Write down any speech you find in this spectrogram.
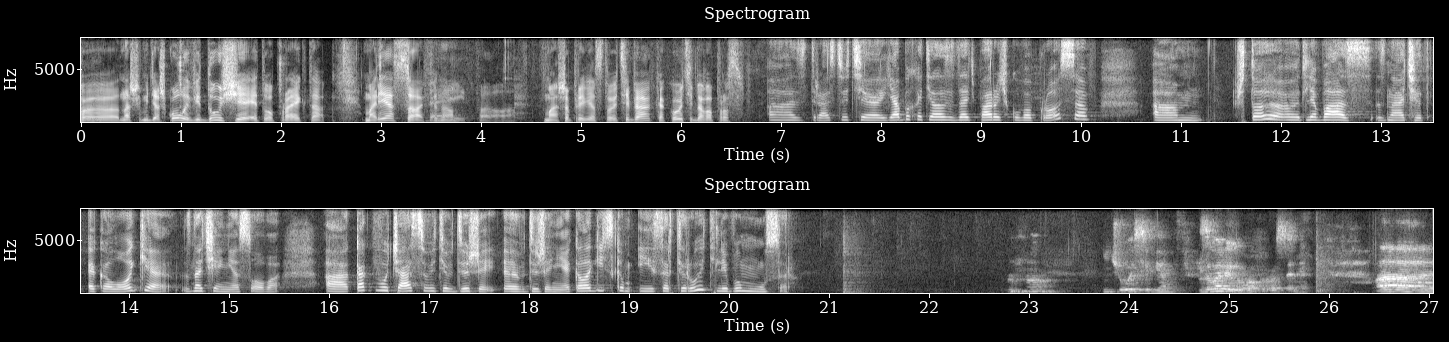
э, нашей медиашколы ведущая этого проекта Мария Сафина. Маша, приветствую тебя. Какой у тебя вопрос? А, здравствуйте. Я бы хотела задать парочку вопросов. Что э, для вас значит экология, значение слова? А как вы участвуете в движении, э, в движении экологическом и сортируете ли вы мусор? Угу. Ничего себе, завалила вопросами. А,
